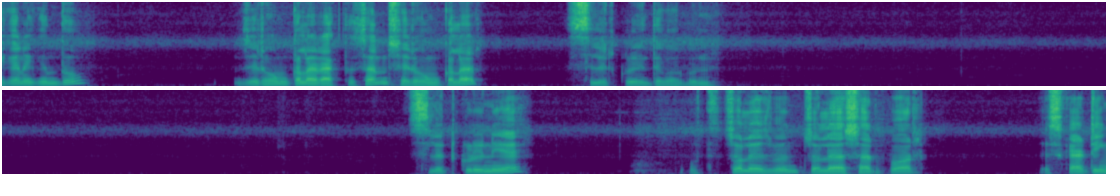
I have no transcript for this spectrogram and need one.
এখানে কিন্তু যেরকম কালার রাখতে চান, সেরকম কালার সিলেক্ট করে নিতে পারবেন। সিলেক্ট করে নিয়ে চলে আসবেন। চলে আসার পর স্কার্টিং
